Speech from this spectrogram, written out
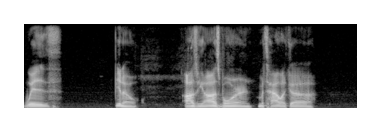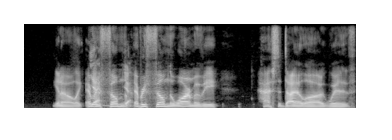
with, you know, Ozzy Osbourne, Metallica. You know, like every Yeah, film, yeah. every film noir movie has to dialogue with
